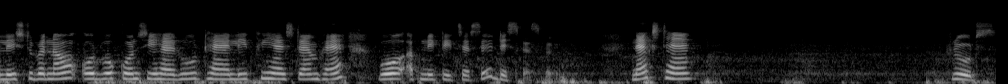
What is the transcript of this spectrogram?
लिस्ट बनाओ और वो कौन सी हैं रूट हैं लीफी हैं स्टम्प हैं, वो अपने टीचर से डिस्कस करो। नेक्स्ट हैं फ्रूट्स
